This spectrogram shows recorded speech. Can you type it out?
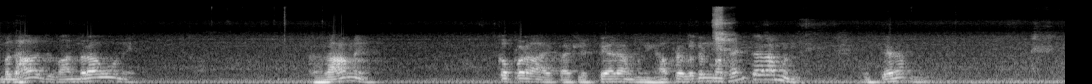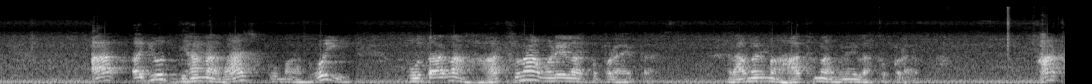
બધા જ વાંદરાઓને રામે કપડા આપ્યા, એટલે પેરામણી. આપણે લગ્નમાં થાય ને પેરામણી? પેરામણી. આ અયોધ્યાના રાજકુમાર હોય પોતાના હાથના વણેલા કપડા હતા રામાયણમાં હાથના વણેલા કપડા હતા હાથ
